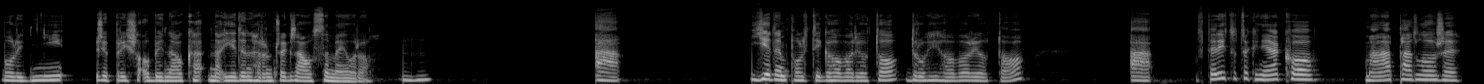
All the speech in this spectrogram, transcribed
boli dni, že prišla objednávka na jeden hrnček za 8 eur. A jeden politik hovoril to, druhý hovoril to. A vtedy to tak nejako ma napadlo, že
